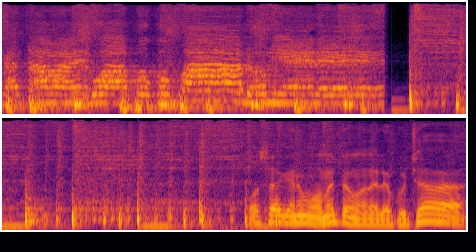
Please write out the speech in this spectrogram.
Cantaba el guapo con Pablo. Vos sabés que en un momento cuando lo escuchaba,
